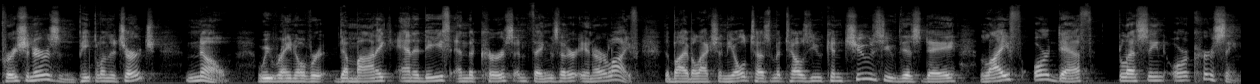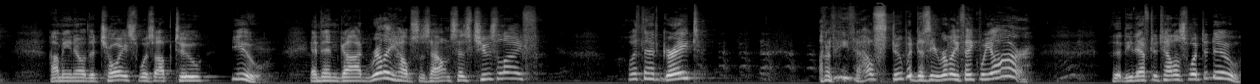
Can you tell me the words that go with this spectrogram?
parishioners and people in the church? No. We reign over demonic entities and the curse and things that are in our life. The Bible actually in the Old Testament tells you, can choose you this day life or death, blessing or cursing. How many know the choice was up to you? And then God really helps us out and says, choose life. Wasn't that great? I mean, how stupid does he really think we are? That he'd have to tell us what to do.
